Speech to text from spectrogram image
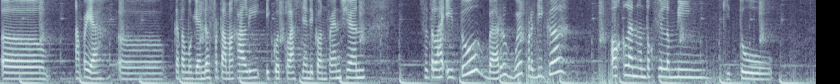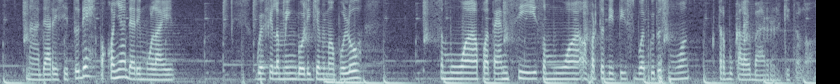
uh, apa ya uh, ketemu Gandalf pertama kali ikut kelasnya di convention. Setelah itu baru gue pergi ke Auckland untuk filming gitu. Nah dari situ deh pokoknya dari mulai gue filming body jam 50 semua potensi semua opportunities buat gue tuh semua terbuka lebar gitu loh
